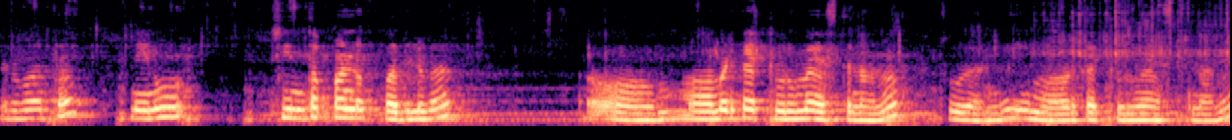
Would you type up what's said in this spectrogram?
తర్వాత నేను చింతపండుకు బదులుగా మామిడికాయ తురుమ వేస్తున్నాను. చూడండి ఈ మామిడికాయ తురుము వేస్తున్నాను.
